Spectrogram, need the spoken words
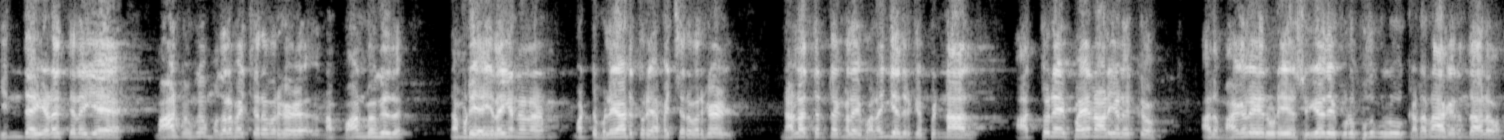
இந்த இடத்திலேயே மாண்புமிகு முதலமைச்சர் அவர்கள் நம் மாண்புமிகு நம்முடைய இளைஞர் மற்றும் விளையாட்டுத்துறை அமைச்சர் அவர்கள் நலத்திட்டங்களை வழங்கியதற்கு பின்னால் அத்துணை பயனாளிகளுக்கும் அது மகளிருடைய சுயோதய குழு புதுக்குழு கடனாக இருந்தாலும்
